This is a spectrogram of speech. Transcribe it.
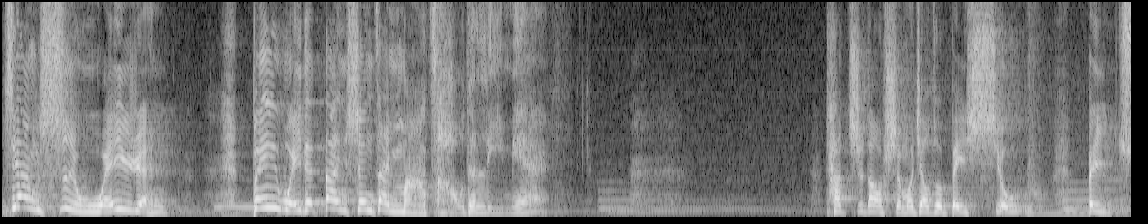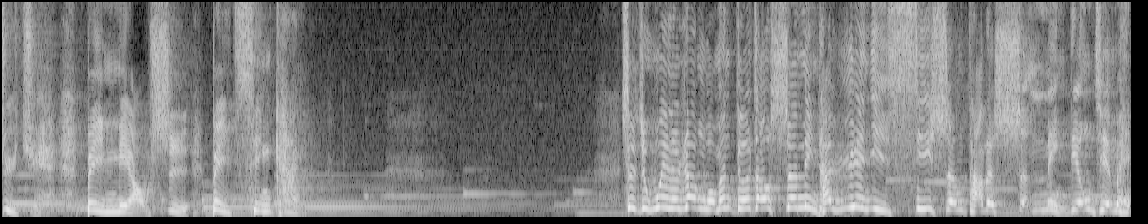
降世为人，卑微的诞生在马槽的里面。他知道什么叫做被羞辱、被拒绝、被藐视、被轻看。甚至为了让我们得着生命，他愿意牺牲他的生命。弟兄姐妹，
